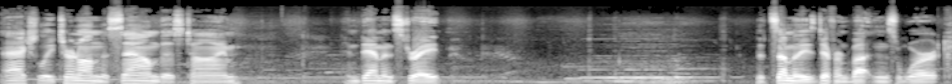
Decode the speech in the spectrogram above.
actually turn on the sound this time and demonstrate that some of these different buttons work.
